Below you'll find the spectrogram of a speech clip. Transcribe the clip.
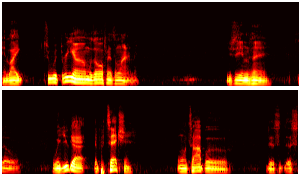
and like two or three of them was offensive linemen. You see what I'm saying? So when you got the protection on top of the the,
